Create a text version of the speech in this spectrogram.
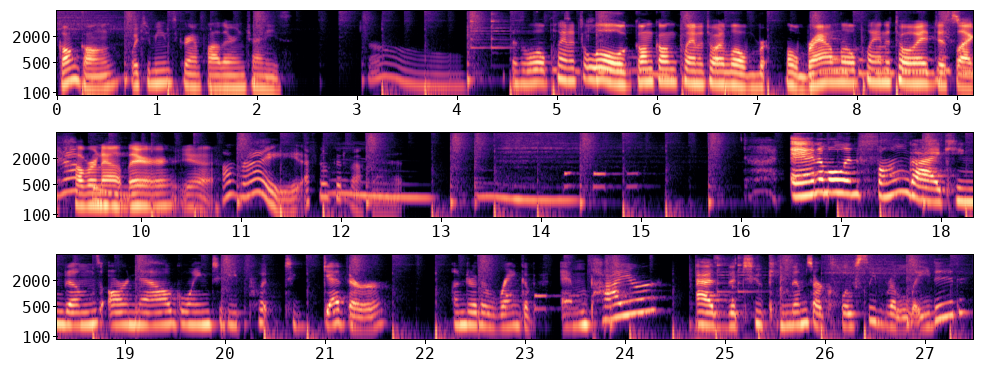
Gonggong, which means grandfather in Chinese. Oh. There's a little planet, a little Gonggong planetoid, little little brown little Gong Gong, planetoid, just me like hovering out there. Yeah. All right. I feel good about that. Animal and fungi kingdoms are now going to be put together under the rank of empire as the two kingdoms are closely related.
